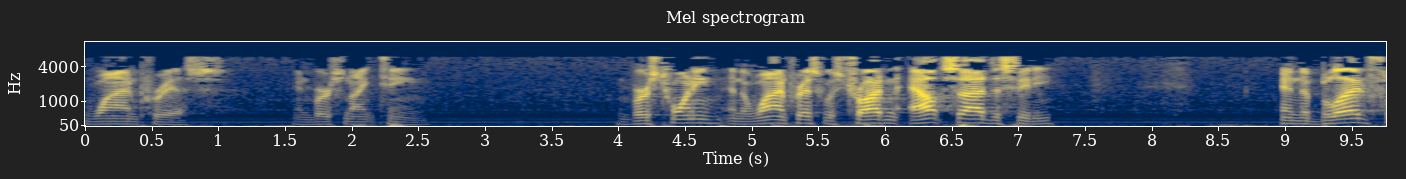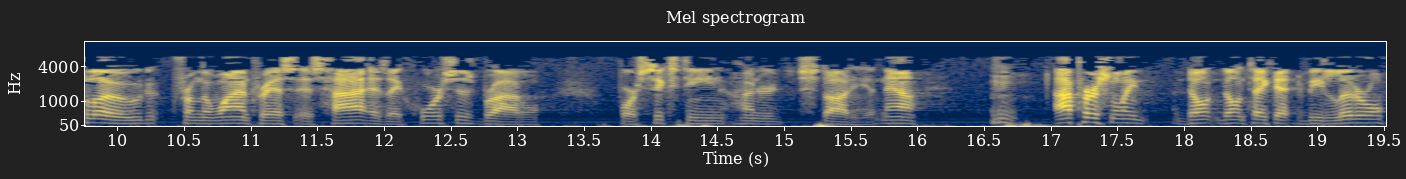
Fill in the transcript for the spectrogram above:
winepress in verse 19. In verse 20, and the winepress was trodden outside the city, and the blood flowed from the winepress as high as a horse's bridle for 1600 stadia. Now, I personally don't don't take that to be literal,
